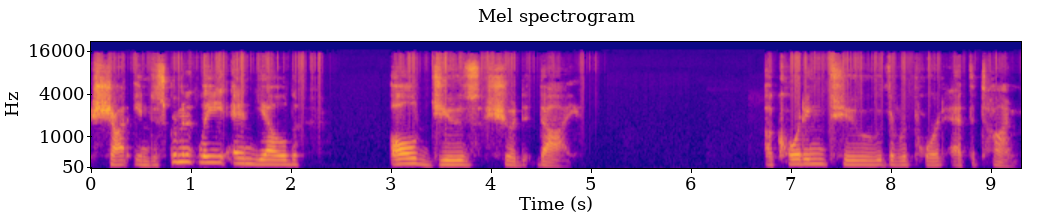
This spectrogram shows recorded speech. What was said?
shot indiscriminately, and yelled, All Jews should die. According to the report at the time.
